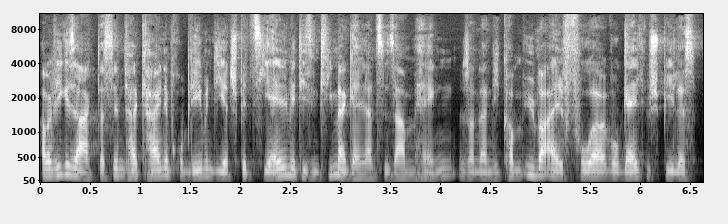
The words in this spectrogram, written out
aber wie gesagt, das sind halt keine Probleme, die jetzt speziell mit diesen Klimageldern zusammenhängen, sondern die kommen überall vor, wo Geld im Spiel ist.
